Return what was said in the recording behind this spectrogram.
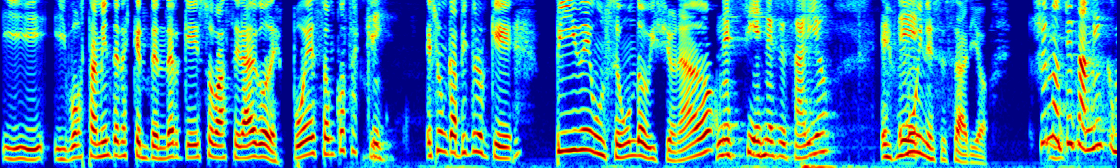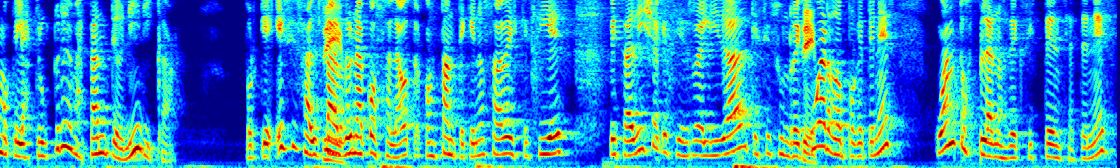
y, y vos también tenés que entender que eso va a ser algo después. Son cosas que Sí. es un capítulo que pide un segundo visionado, Ne- sí es necesario. es muy eh, necesario. Yo noté también como que la estructura es bastante onírica. Porque ese saltar Sí. de una cosa a la otra constante, que no sabes que si es pesadilla, que si es realidad, que si es un Sí. recuerdo, porque tenés cuántos planos de existencia, tenés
